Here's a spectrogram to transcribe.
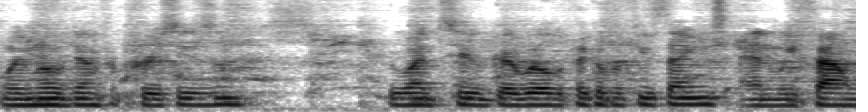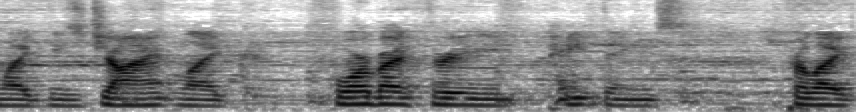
we moved in for preseason. We went to Goodwill to pick up a few things and we found like these giant like four by three paintings for like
